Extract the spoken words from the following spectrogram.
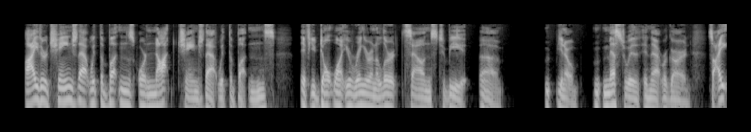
either change that with the buttons or not change that with the buttons if you don't want your ringer and alert sounds to be, uh, you know messed with in that regard. So I,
